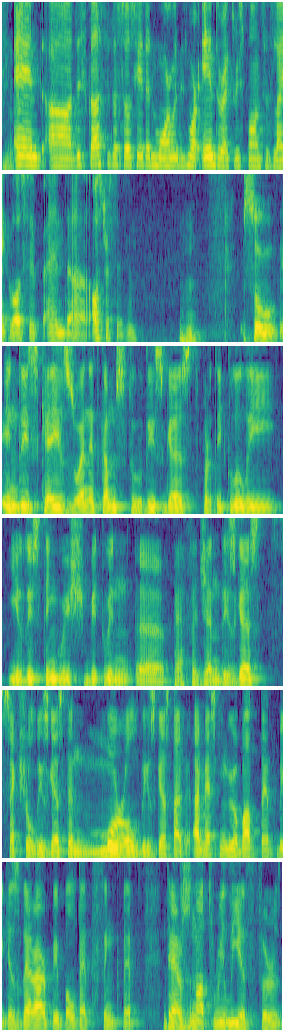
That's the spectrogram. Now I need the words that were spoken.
Yeah. And uh, disgust is associated more with these more indirect responses like gossip and uh, ostracism. Mm-hmm. So, in this case, when it comes to disgust, particularly, you distinguish between uh, pathogen disgust sexual disgust and moral disgust. I, I'm asking you about that because there are people that think that there's not really a third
